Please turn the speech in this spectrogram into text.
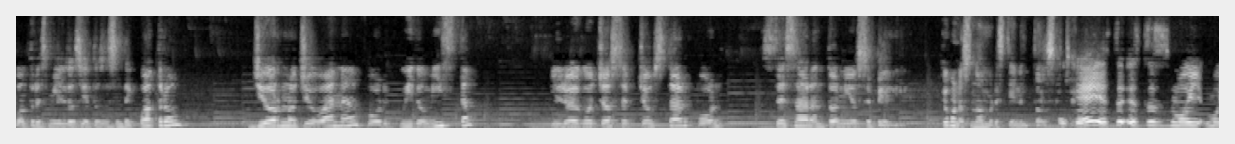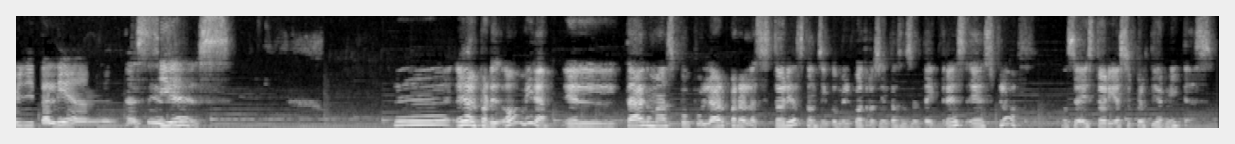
con 3.264. Giorno Giovanna por Guido Mista. Y luego Joseph Joestar por César Antonio Cepelli. Qué buenos nombres tienen todos. Ok, este, este, es muy, muy italiano. Así es. Eh, eh oh, mira, el tag más popular para las historias con 5463 es Fluff. O sea, historias súper tiernitas.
